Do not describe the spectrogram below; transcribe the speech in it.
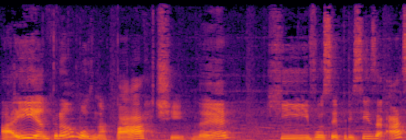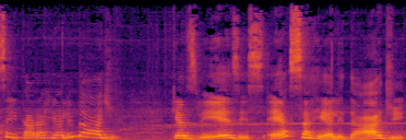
Aí entramos na parte, né, que você precisa aceitar a realidade que às vezes essa realidade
